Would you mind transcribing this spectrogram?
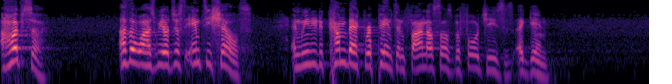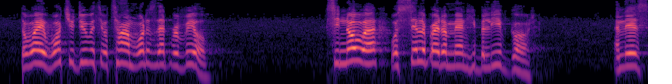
I hope so. Otherwise, we are just empty shells. And we need to come back, repent, and find ourselves before Jesus again. The way, what you do with your time, what does that reveal? See, Noah was celebrated a man, he believed God. And there's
